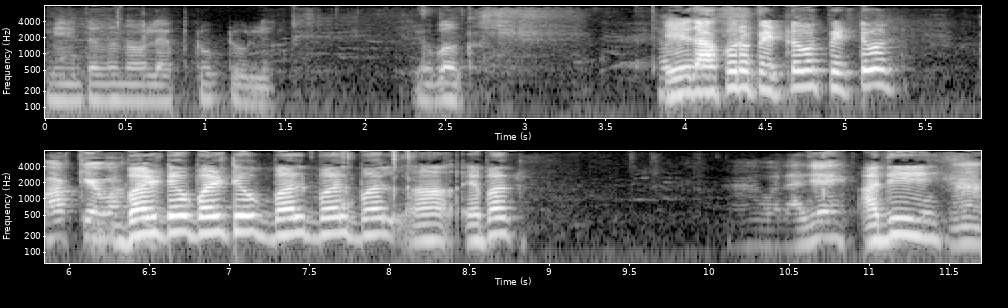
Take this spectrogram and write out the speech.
मी त्याचं नाव लॅपटॉप ठेवले बघ हे दाखव रे पेटलं बघ पेटलं बघ बल ठेव बल ठेव बल बल बल. हा, हे बघ. आधी हा.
